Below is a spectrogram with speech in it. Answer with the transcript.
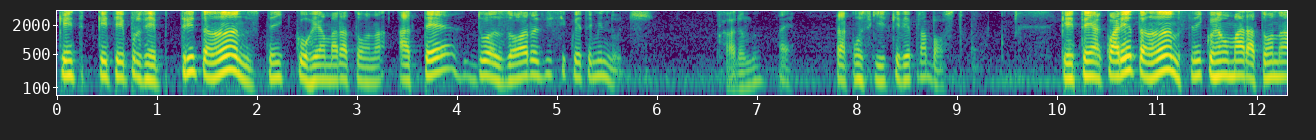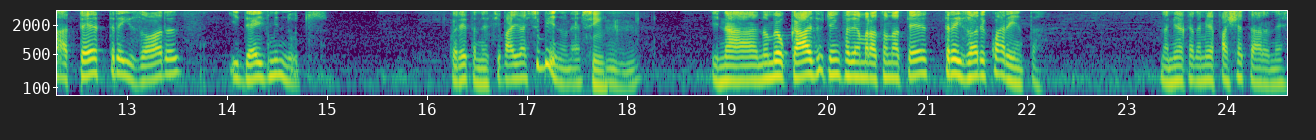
Quem, quem tem, por exemplo, 30 anos, tem que correr a maratona até 2 horas e 50 minutos Caramba. para conseguir escrever para Boston. Quem tem a 40 anos tem que correr uma maratona até 3 horas e 10 minutos. 40 anos, você vai, vai subindo, né? Sim. E na, no meu caso, eu tinha que fazer a maratona até 3 horas e 40. Na minha, na minha faixa etária, né?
